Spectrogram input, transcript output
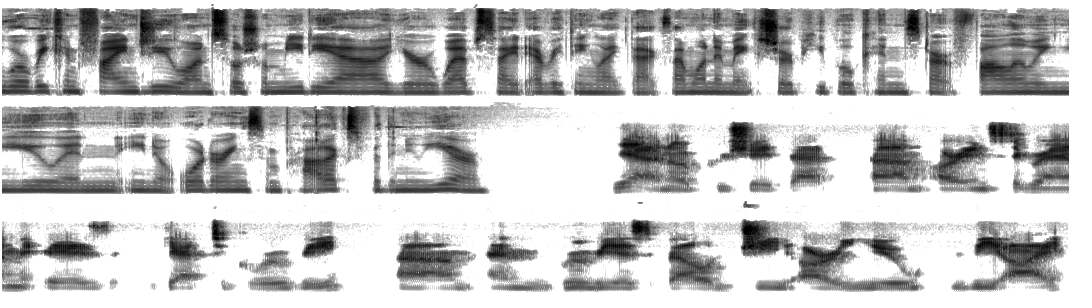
where we can find you on social media, your website, everything like that. Because I want to make sure people can start following you and you know ordering some products for the new year. Yeah, no, appreciate that. Um, our Instagram is Get Gruvi, um, and Gruvi is spelled G R U V I.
